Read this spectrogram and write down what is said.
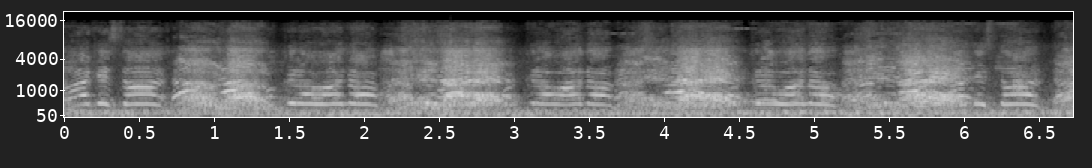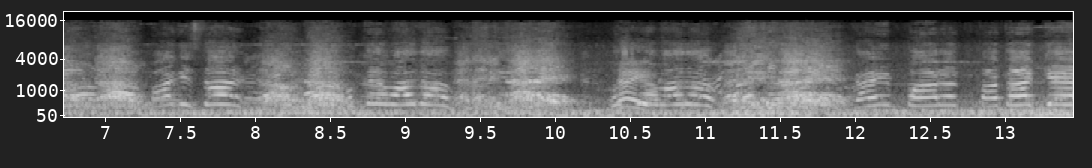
పాకిస్తాన్ ఉగ్రవాదం ఉగ్రవాదం ఉగ్రవాదం పాకిస్తాన్ పాకిస్తాన్ ఉగ్రవాదం ఉగ్రవాదం జై భారత్ పతాకే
